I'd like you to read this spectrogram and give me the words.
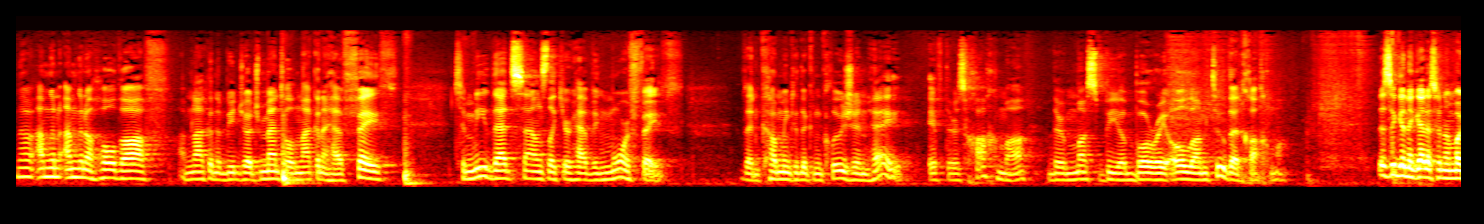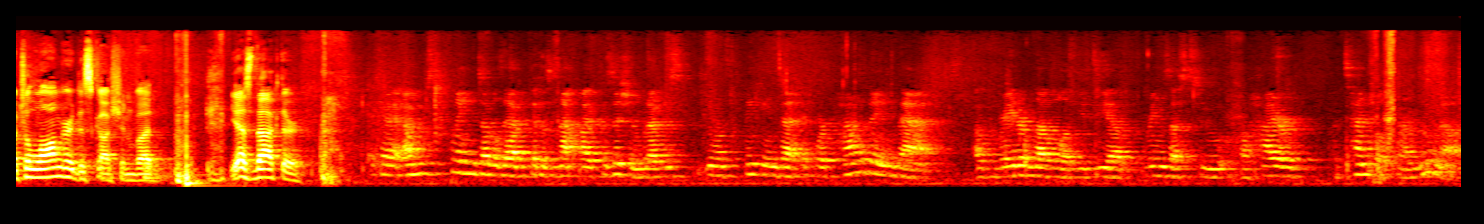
no, I'm going to I'm going to hold off. I'm not going to be judgmental. I'm not going to have faith. To me, that sounds like you're having more faith than coming to the conclusion, hey, if there's chachma, there must be a bore olam to that chachma. This is going to get us in a much longer discussion, but yes, doctor. Okay, I'm just playing devil's advocate. It's not my position, but I'm just you know thinking that if we're positing that a greater level of yediyah brings us to a higher potential for amuna,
